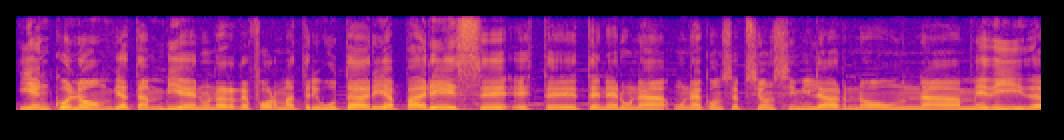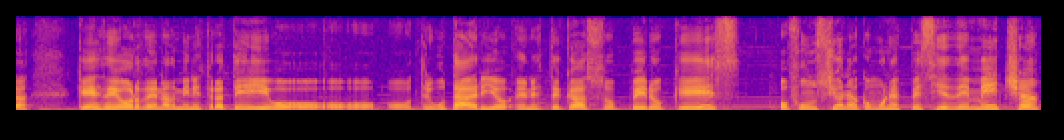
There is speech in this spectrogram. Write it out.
Y en Colombia también una reforma tributaria parece este, tener una, una, concepción similar, ¿no? una medida que es de orden administrativo o, tributario en este caso, pero que es o funciona como una especie de mecha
